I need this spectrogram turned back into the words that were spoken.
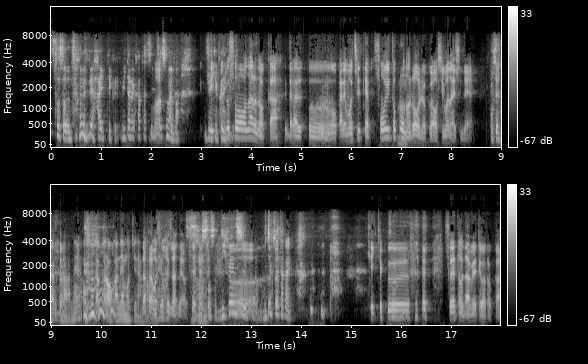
そうそう、それで入ってくる。みたいな形にしてしまえば、税金結局そうなるのか。だから、うん、うんお金持ちってそういうところの労力は惜しまないしね。だからね、だからお金持ちなんだからも惜しまなんだよね。そうそうそう、ディフェンス力がむちゃくちゃ高い。結局、それやってもダメってことか。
